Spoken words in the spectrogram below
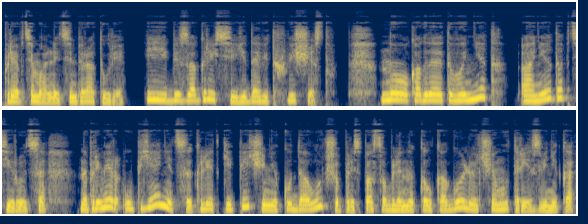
при оптимальной температуре и без агрессии ядовитых веществ. Но когда этого нет, они адаптируются. Например, у пьяницы клетки печени куда лучше приспособлены к алкоголю, чем у трезвенника.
